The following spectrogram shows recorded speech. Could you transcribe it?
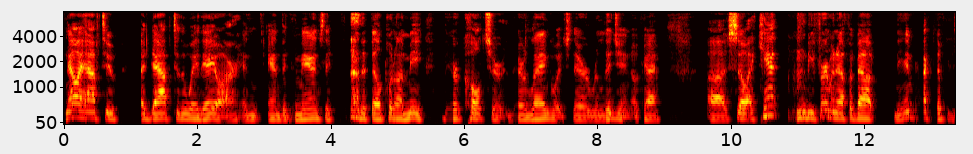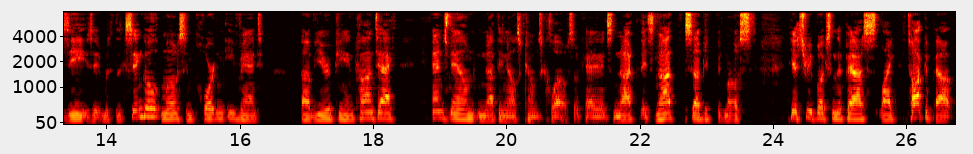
Now I have to adapt to the way they are and and the demands that that they'll put on me, their culture, their language, their religion. Okay. Uh, so I can't be firm enough about the impact of disease. It was the single most important event of European contact. Hands down, nothing else comes close. Okay, it's not it's not the subject that most history books in the past like to talk about.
